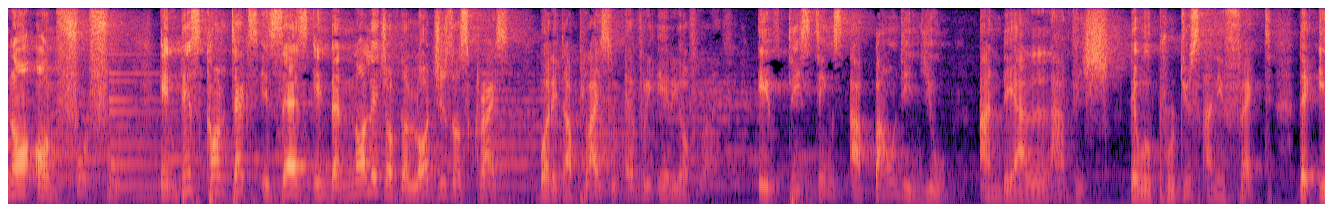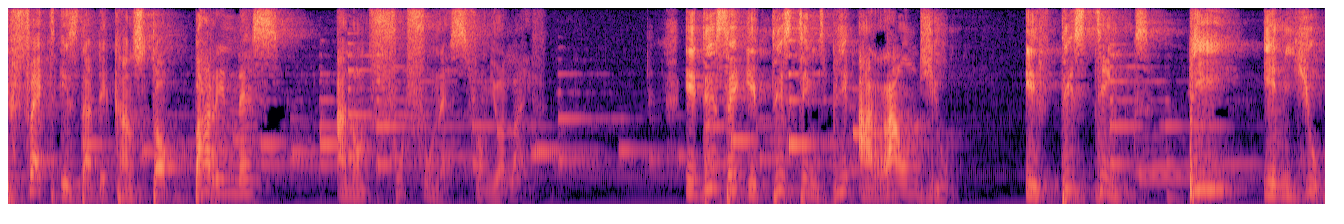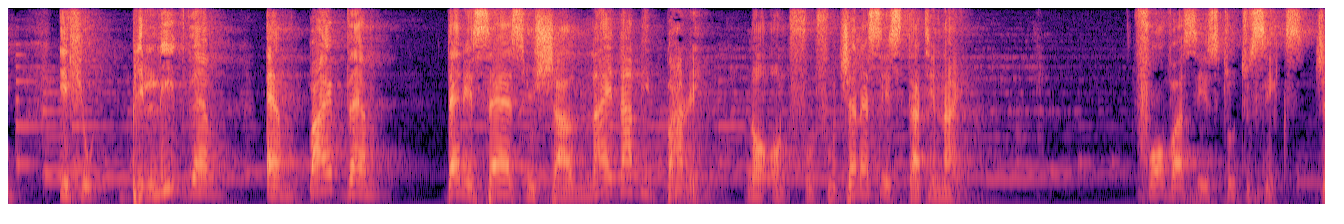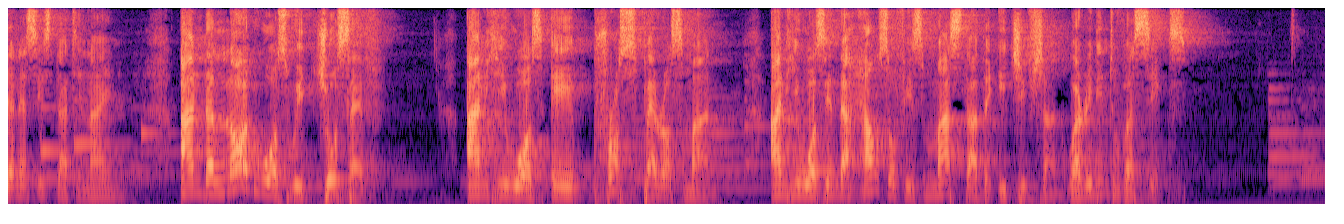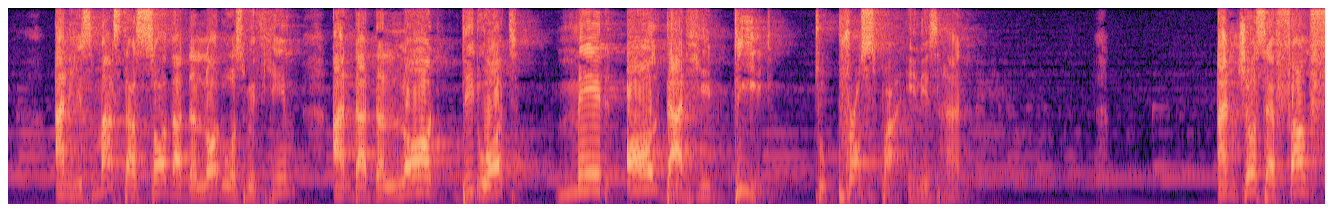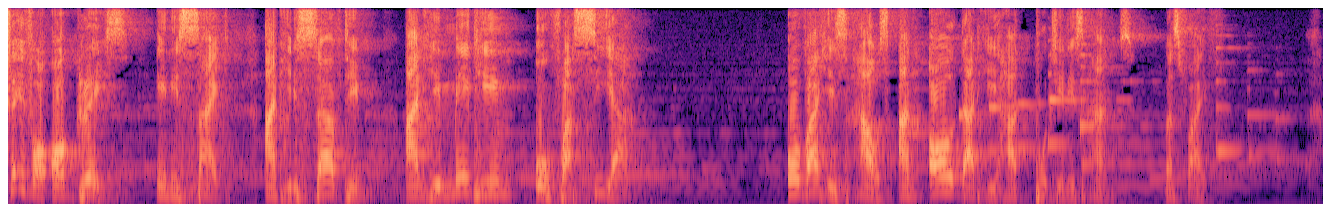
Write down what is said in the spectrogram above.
nor unfruitful in this context it says in the knowledge of the Lord Jesus Christ but it applies to every area of life. If these things abound in you and they are lavish they will produce an effect. The effect is that they can stop barrenness and unfruitfulness from your life. It didn't say if these things be around you if these things be in you if you believe them imbibe them then it says you shall neither be barren nor unfruitful. Genesis 39 4 verses 2 to 6 genesis 39 and the lord was with joseph and he was a prosperous man and he was in the house of his master the egyptian. We're reading to verse 6 and his master saw that the lord was with him and that the lord did what? Made all that he did to prosper in his hand. And Joseph found favor or grace in his sight and he served him and he made him overseer over his house and all that he had put in his hands. Verse 5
